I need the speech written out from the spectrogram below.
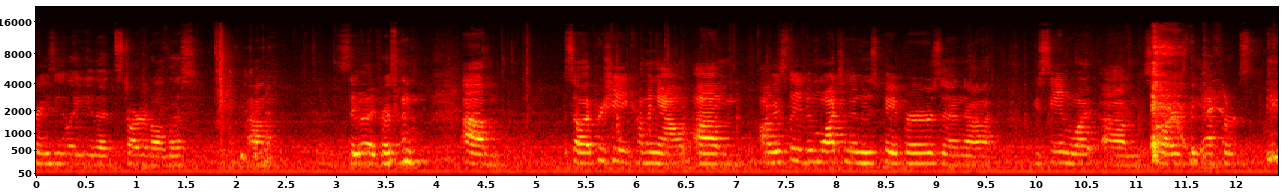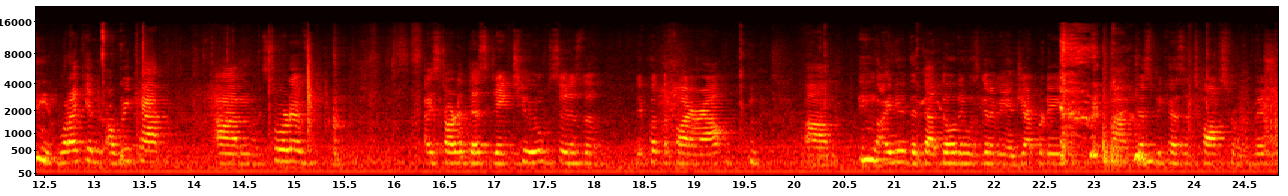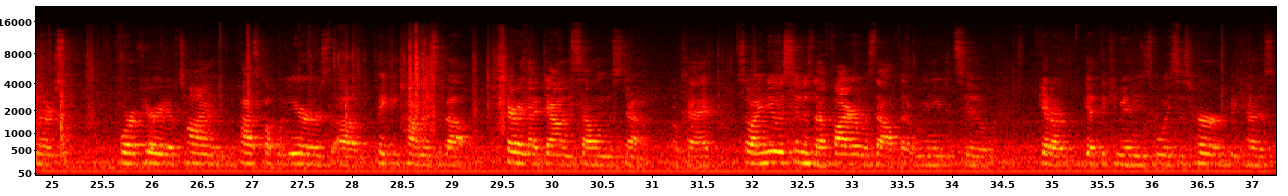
crazy lady that started all this, um, state prison. Um, so I appreciate you coming out. Um, obviously, I've been watching the newspapers and, uh, you've seen what, um, as far as the efforts, what I can, I'll recap, um, sort of, I started this day two, as soon as the, they put the fire out. Um, I knew that that building was gonna be in jeopardy, um, just because of talks from commissioners for a period of time, the past couple years, uh, making comments about tearing that down and selling the stone, okay? So I knew as soon as that fire was out that we needed to get our, get the community's voices heard because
